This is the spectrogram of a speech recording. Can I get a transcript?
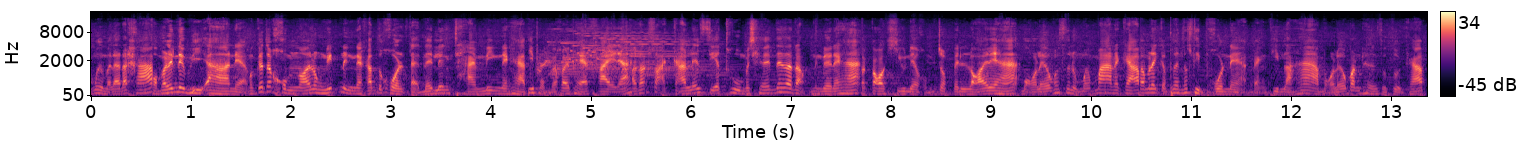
20,000มาแล้วนะครับพอมาเล่นใน VR เนี่ยมันก็จะคมน้อยลงนิดนึงนะครับทุกคนแต่ได้เรื่อง timing นะครับที่ผมไม่ค่อยแพ้ใครนะเอาทักษะการเล่น CS2 มาใช้ได้ระดับหนึ่งเลยนะฮะสกอร์คิวเนี่ยผมจบเป็นร้อยเลยฮะบอกเลยว่าสนุกมากๆนะครับต้องเล่นกับเพื่อนทั้งสิบคนเนี่ยแบ่งทีมละห้าบอกเลยว่าบันเทิงสุดๆครับ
